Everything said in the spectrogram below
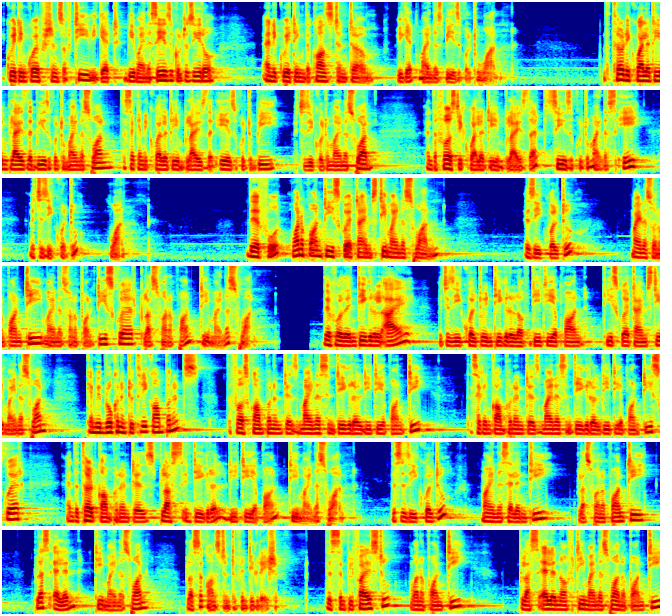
equating coefficients of t, we get b minus a is equal to 0. And equating the constant term, we get minus b is equal to 1. The third equality implies that b is equal to minus 1. The second equality implies that a is equal to b, which is equal to minus 1. And the first equality implies that c is equal to minus a, which is equal to 1. Therefore, 1 upon t square times t minus 1 is equal to minus 1 upon t minus 1 upon t square plus 1 upon t minus 1. Therefore, the integral i, which is equal to integral of dt upon t square times t minus 1, can be broken into three components. The first component is minus integral dt upon t. The second component is minus integral dt upon t square. And the third component is plus integral dt upon t minus 1. This is equal to minus ln t plus 1 upon t plus ln t minus 1 plus a constant of integration. This simplifies to 1 upon t plus ln of t minus 1 upon t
